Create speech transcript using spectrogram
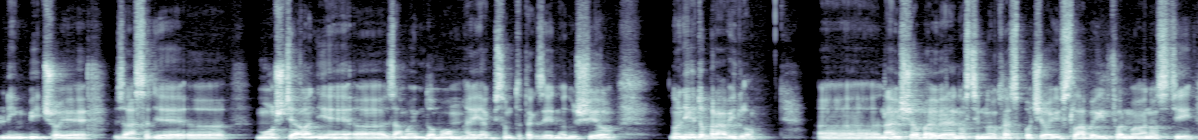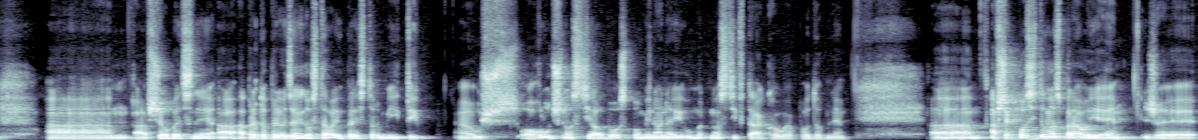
NIMBY, čo je v zásade môžete, ale nie za môjim domom, hej, ak by som to tak zjednodušil. No nie je to pravidlo. Navyše obavy verejnosti mnohokrát spočívajú v slabej informovanosti a, a všeobecne a, a preto prirodzene dostávajú priestor mýty už o hlučnosti alebo o spomínanej umrtnosti vtákov a podobne. Avšak pozitívnou správou je, že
